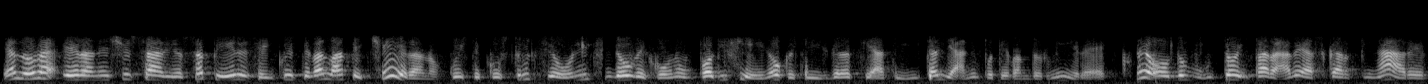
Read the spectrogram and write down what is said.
E allora era necessario se in queste vallate c'erano queste costruzioni dove con un po' di fieno questi disgraziati italiani potevano dormire. Ecco. E ho dovuto imparare a scarpinare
